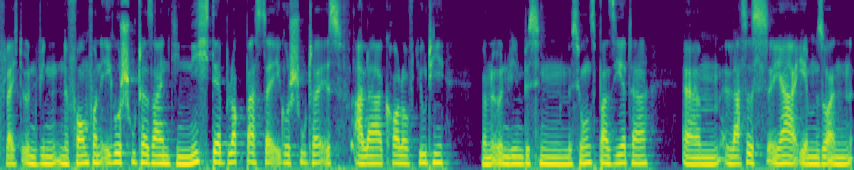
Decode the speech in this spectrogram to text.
vielleicht irgendwie eine Form von Ego-Shooter sein, die nicht der Blockbuster-Ego-Shooter ist, la Call of Duty, sondern irgendwie ein bisschen missionsbasierter. Ähm, lass es ja eben so ein,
